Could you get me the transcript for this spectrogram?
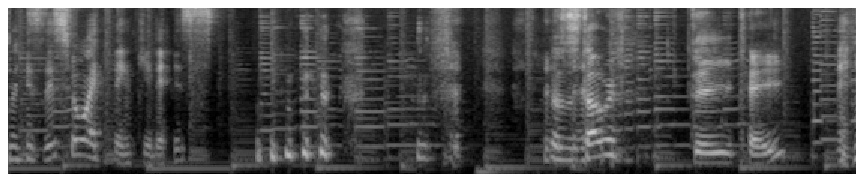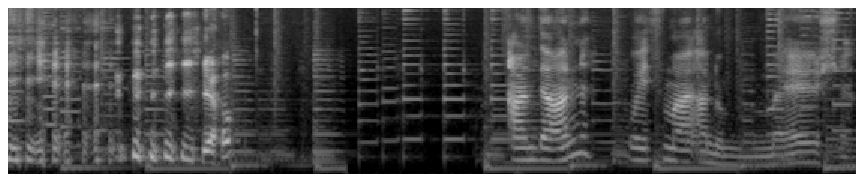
Is this who I think it is? Does it start with DT? yeah. yup. I'm done with my animation.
